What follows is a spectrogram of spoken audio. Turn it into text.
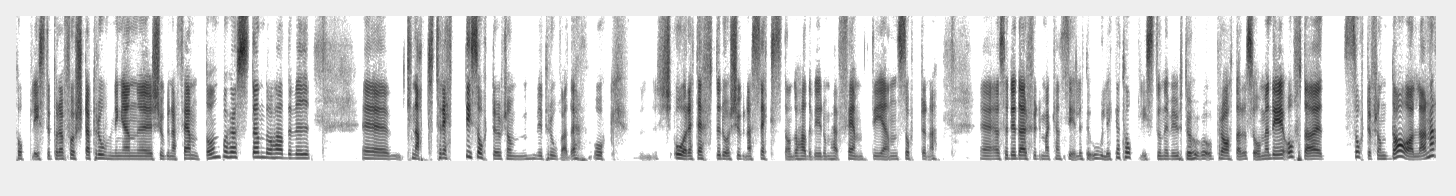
topplistor. På den första provningen eh, 2015 på hösten, då hade vi eh, knappt 30 sorter som vi provade och året efter då 2016 då hade vi de här 51 sorterna. Eh, så det är därför man kan se lite olika topplistor när vi är ute och, och pratar och så, men det är ofta sorter från Dalarna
